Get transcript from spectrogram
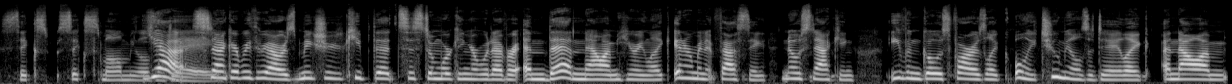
Six six small meals a yeah, snack every three hours. Make sure you keep that system working or whatever. And then now I'm hearing like intermittent fasting, no snacking, even go as far as like only two meals a day. Like, and now I'm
